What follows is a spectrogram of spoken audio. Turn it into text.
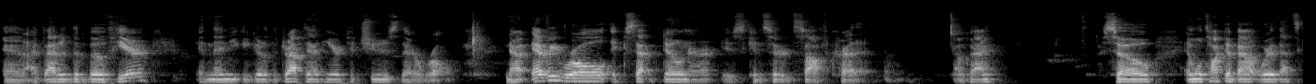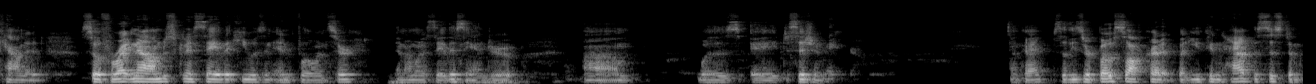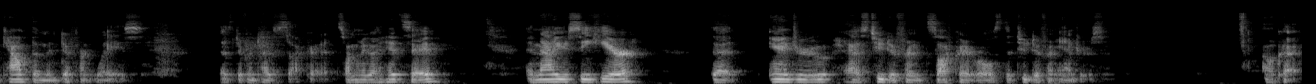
And I've added them both here. And then you can go to the drop down here to choose their role. Now, every role except donor is considered soft credit. Okay. So, and we'll talk about where that's counted. So for right now, I'm just going to say that he was an influencer, and I'm going to say this Andrew um, was a decision maker. Okay, so these are both soft credit, but you can have the system count them in different ways as different types of soft credit. So I'm going to go ahead and hit save. And now you see here that Andrew has two different soft credit roles, the two different Andrews. Okay.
